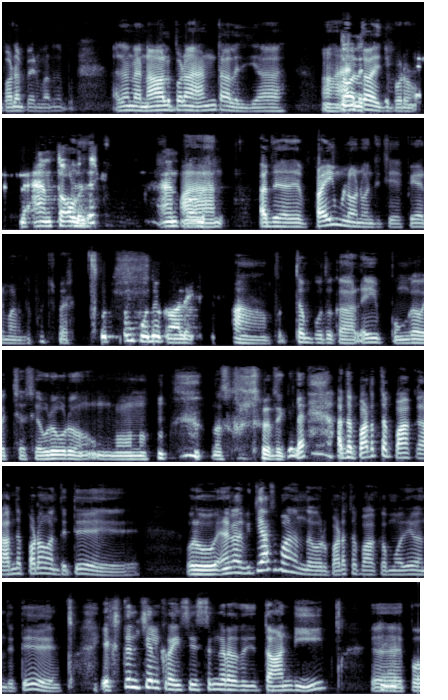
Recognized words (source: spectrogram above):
படம் பேர் மறந்து அதான் நாலு படம் Anthology. ஆந்தாலஜி படம். Anthology. Anthology. ஆஹ் அது பிரைம்ல ஒன்று வந்துச்சு. பேர் மறந்து போச்சு பேர். புது காலை. புத்தம் புது காலை பொங்க வச்ச செவிடு விடும் ஒன்றும் சொல்றதுக்கு இல்லை. அந்த படத்தை பார்க்க அந்த படம் வந்துட்டு ஒரு எனக்கு அது வித்தியாசமா இருந்த ஒரு படத்தை பார்க்கும் போதே வந்துட்டு எக்ஸ்டென்சியல் கிரைசிஸ்ங்கிறத தாண்டி இப்போ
